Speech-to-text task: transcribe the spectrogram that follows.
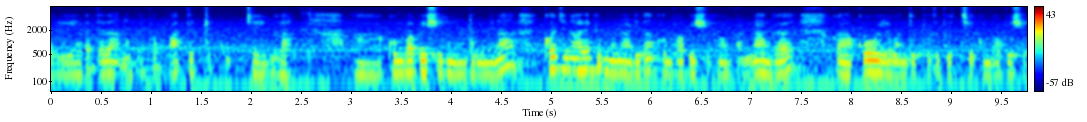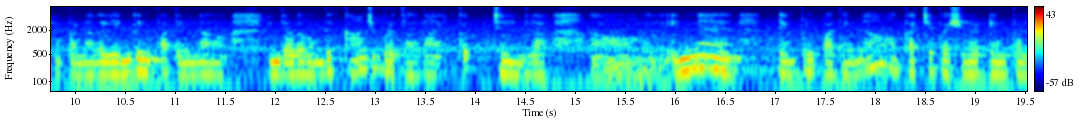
ஒரு இடத்த தான் நம்ம இப்போ பார்த்துட்ருக்கோம். சரிங்களா? கும்பாபிஷேகம் நடந்ததுன்னா கொஞ்ச நாளைக்கு முன்னாடி தான் கும்பாபிஷேகம் பண்ணாங்க. கோவிலை வந்து புதுப்பிச்சு கும்பாபிஷேகம் பண்ணாங்க. எங்கேன்னு பார்த்தீங்கன்னா இந்த இடம் வந்து காஞ்சிபுரத்தில் தான் இருக்குது சரிங்களா? என்ன டெம்பிள் பார்த்தீங்கன்னா கச்சப்ப சிவ டெம்பிள்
